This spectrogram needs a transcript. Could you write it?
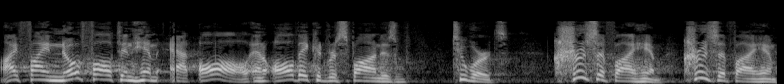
I find no fault in him at all. And all they could respond is two words. Crucify him. Crucify him.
